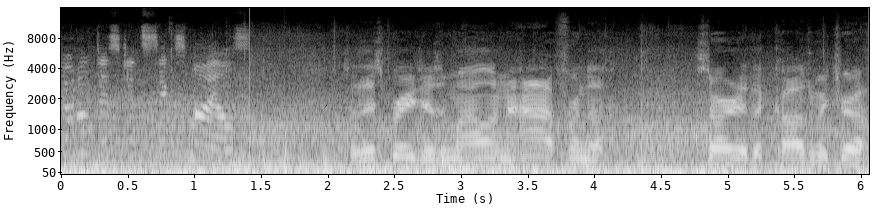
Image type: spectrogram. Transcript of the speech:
Total distance 6 miles. So this bridge is a mile and a half from the start of the Causeway Trail.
